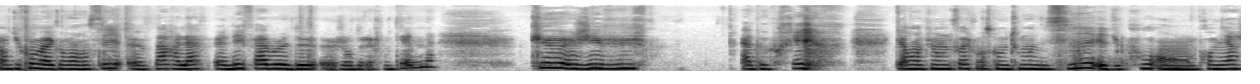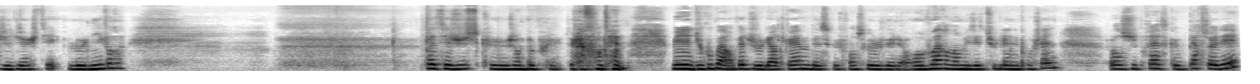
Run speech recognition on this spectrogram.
Alors du coup, on va commencer euh, par les fables de euh, Jean de La Fontaine que j'ai vu à peu près 40 millions de fois, je pense comme tout le monde ici. Et du coup, en première, j'ai dû acheter le livre. En c'est juste que j'en peux plus de La Fontaine. Mais du coup, bah, en fait, je le garde quand même parce que je pense que je vais le revoir dans mes études l'année prochaine. J'en suis presque persuadée.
